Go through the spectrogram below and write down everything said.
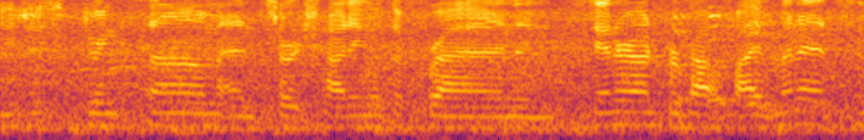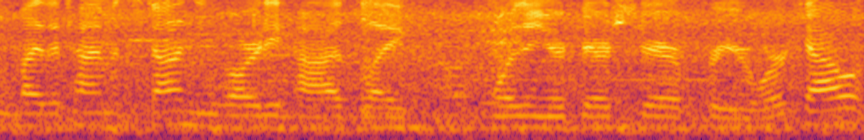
you just drink some and start chatting with a friend and stand around for about five minutes, and by the time it's done, you've already had like more than your fair share for your workout.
